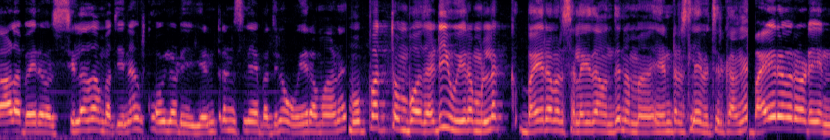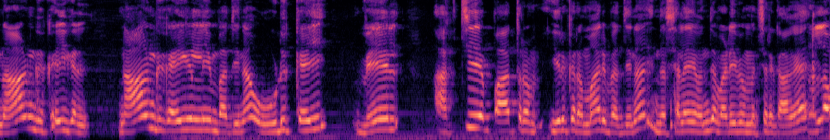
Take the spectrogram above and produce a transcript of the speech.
கால பைரவர் சிலை தான் பார்த்தீங்கன்னா கோவிலோடைய என்ட்ரன்ஸ்லேயே பார்த்தீங்கன்னா உயரமான முப்பத்தொம்போது அடி உயரமுள்ள பைரவர் சிலை தான் வந்து நம்ம என்ட்ரன்ஸ்லேயே வச்சுருக்காங்க. பைரவருடைய நான்கு கைகள் நான்கு கைகள்லையும் பார்த்தீங்கன்னா உடுக்கை வேல் அக்ஷய பாத்திரம் இருக்கிற மாதிரி பார்த்தீங்கன்னா இந்த சிலையை வந்து வடிவமைச்சிருக்காங்க. நல்லா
